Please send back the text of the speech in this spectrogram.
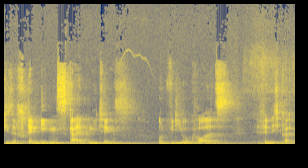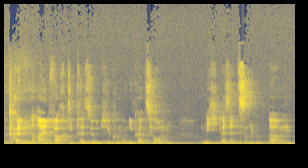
diese ständigen Skype-Meetings und Videocalls, finde ich, können einfach die persönliche Kommunikation nicht ersetzen. Ähm,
